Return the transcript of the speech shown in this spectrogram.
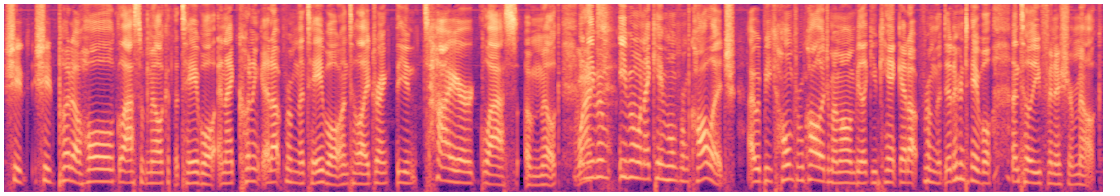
she'd she'd put a whole glass of milk at the table, and I couldn't get up from the table until I drank the entire glass of milk. What? And even even when I came home from college, I would be home from college, and my mom would be like, "You can't get up from the dinner table until you finish your milk."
